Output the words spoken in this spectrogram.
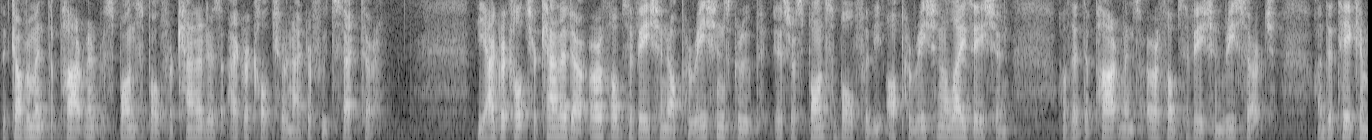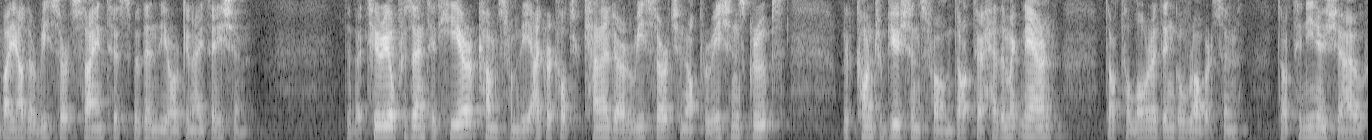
the government department responsible for Canada's agriculture and agri-food sector. The Agriculture Canada Earth Observation Operations Group is responsible for the operationalisation of the department's Earth observation research undertaken by other research scientists within the organisation. The material presented here comes from the Agriculture Canada Research and Operations Groups with contributions from Dr. Heather McNairn, Dr. Laura Dingle Robertson, Dr. Nina Zhao,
